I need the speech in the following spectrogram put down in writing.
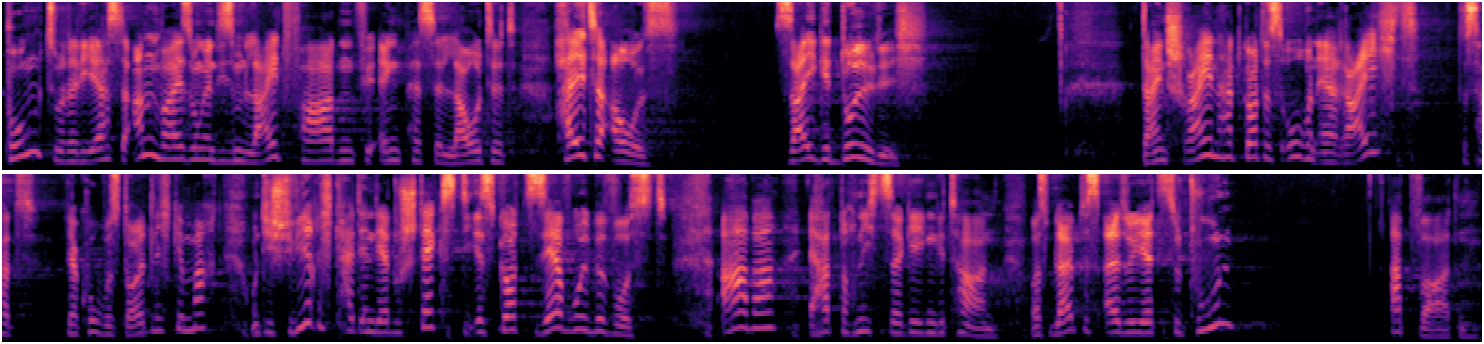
Punkt oder die erste Anweisung in diesem Leitfaden für Engpässe lautet, halte aus, sei geduldig. Dein Schreien hat Gottes Ohren erreicht, das hat Jakobus deutlich gemacht. Und die Schwierigkeit, in der du steckst, die ist Gott sehr wohl bewusst. Aber er hat noch nichts dagegen getan. Was bleibt es also jetzt zu tun? Abwarten.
